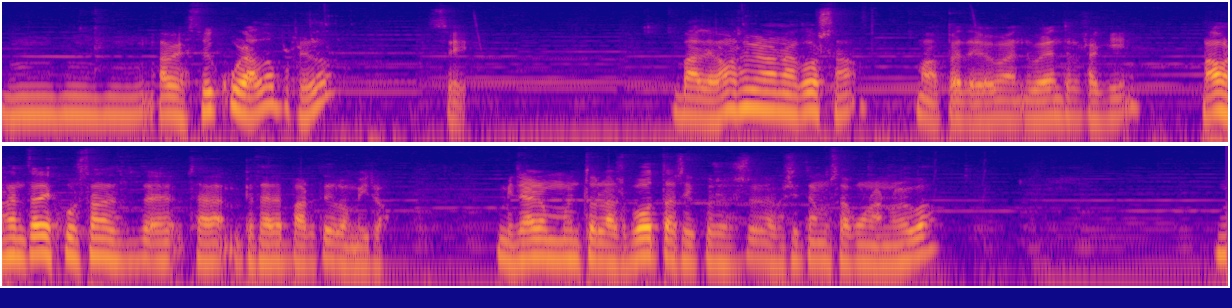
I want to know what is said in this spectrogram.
Mm, a ver, ¿estoy curado, por eso? Sí. Vale, vamos a mirar una cosa. Bueno, espérate, voy a entrar aquí. Vamos a entrar justo antes de empezar el partido lo miro. Mirar un momento las botas y cosas, a ver si tenemos alguna nueva. El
